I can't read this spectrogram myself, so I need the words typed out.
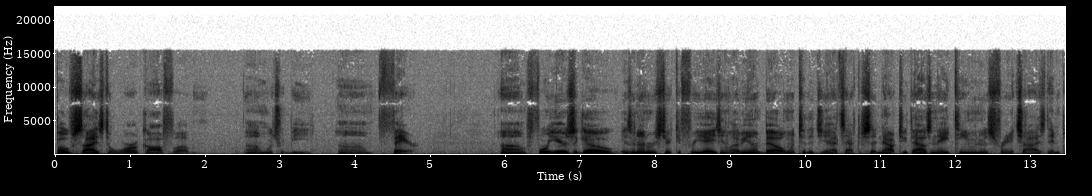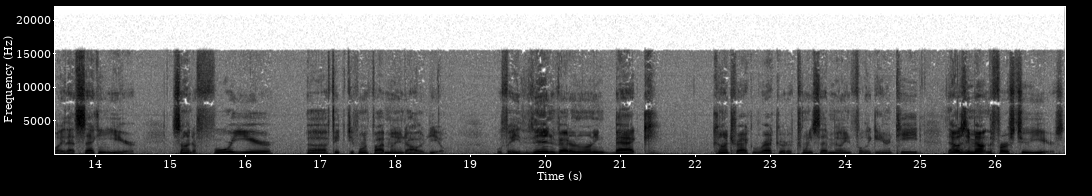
both sides to work off of, um, which would be um, fair. Um, four years ago, as an unrestricted free agent, Le'Veon Bell went to the Jets after sitting out 2018 when he was franchised. Didn't play that second year. Signed a four-year, uh, $52.5 million deal with a then veteran running back contract record of 27 million fully guaranteed. That was the amount in the first two years.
